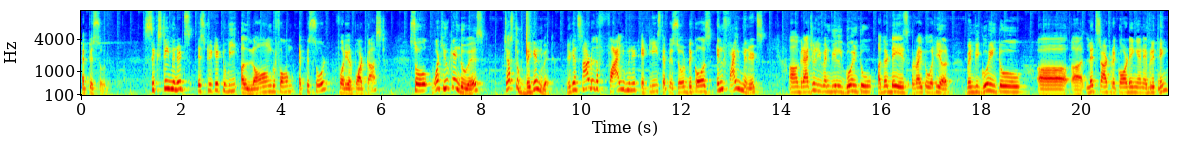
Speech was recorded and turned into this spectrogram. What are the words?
episode. 60 minutes is treated to be a long form episode for your podcast. So what you can do is just to begin with you can start with a 5 minute at least episode because in 5 minutes uh, gradually when we'll go into other days right over here when we go into uh, uh, let's start recording and everything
